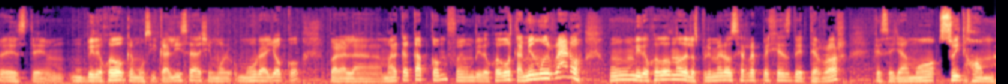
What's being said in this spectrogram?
este, videojuego que musicaliza Shimomura Yoko para la marca Capcom fue un videojuego también muy raro. Un videojuego, uno de los primeros RPGs de terror que se llamó Sweet Home.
